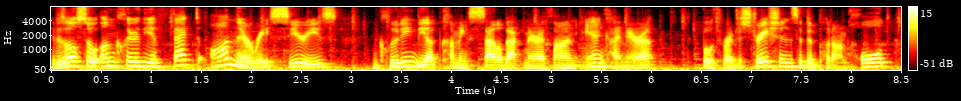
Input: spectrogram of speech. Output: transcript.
It is also unclear the effect on their race series, including the upcoming Saddleback Marathon and Chimera. Both registrations have been put on hold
